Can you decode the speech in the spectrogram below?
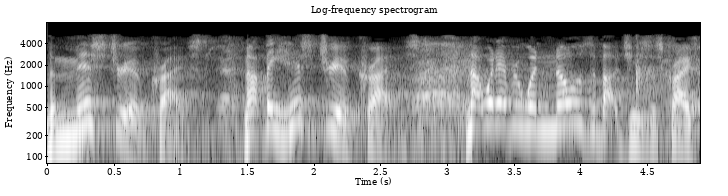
The mystery of Christ. Not the history of Christ. Not what everyone knows about Jesus Christ.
